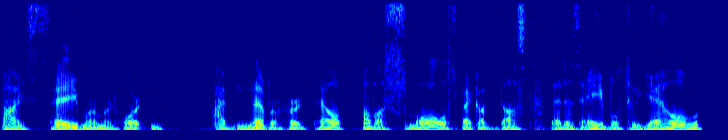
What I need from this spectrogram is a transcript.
I say, murmured Horton, I've never heard tell of a small speck of dust that is able to yell.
